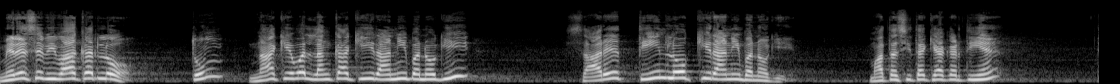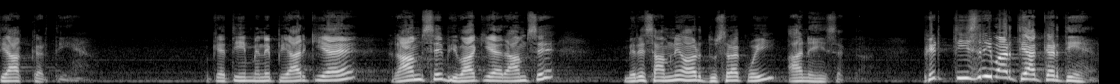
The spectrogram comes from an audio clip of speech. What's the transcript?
मेरे से विवाह कर लो। तुम ना केवल लंका की रानी बनोगी, सारे तीन लोग की रानी बनोगी। माता सीता क्या करती हैं? त्याग करती हैं। वो कहती है, मैंने प्यार किया है, राम से विवाह किया है, राम से। मेरे सामने और दूसरा कोई आ नहीं सकता। फिर तीसरी बार त्याग करती हैं।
